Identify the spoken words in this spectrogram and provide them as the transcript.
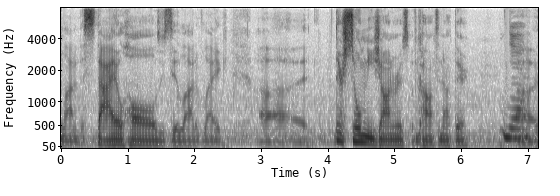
a lot of the style hauls. You see a lot of like, uh, there's so many genres of content out there. Yeah. Uh,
